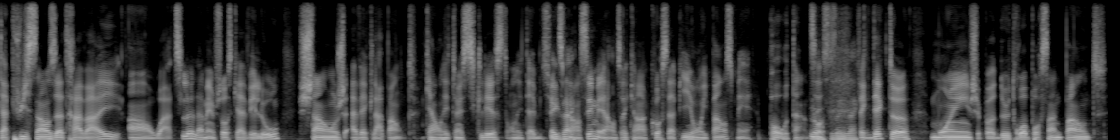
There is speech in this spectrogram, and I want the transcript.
ta puissance de travail en watts, là, la même chose qu'à vélo, change avec la pente. Quand on est un cycliste, on est habitué Exact. à y penser, mais on dirait qu'en course à pied, on y pense, mais pas autant. Non, ça, exact. Fait que dès que tu as moins, je sais pas, 2-3% de pente,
